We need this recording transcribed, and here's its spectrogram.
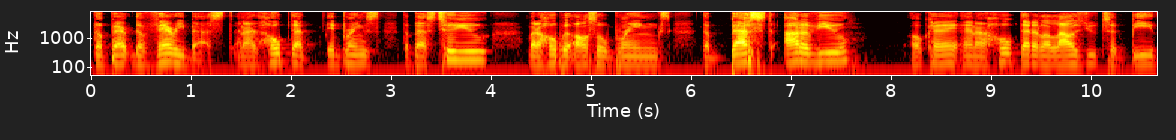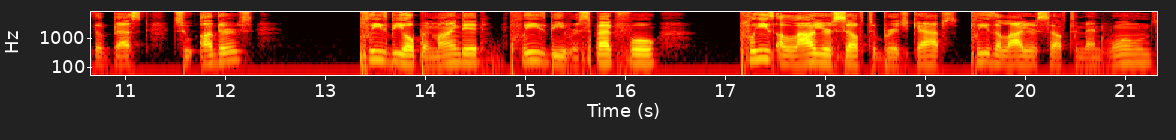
the be- the very best, and I hope that it brings the best to you. But I hope it also brings the best out of you, okay? And I hope that it allows you to be the best to others. Please be open minded. Please be respectful. Please allow yourself to bridge gaps. Please allow yourself to mend wounds.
